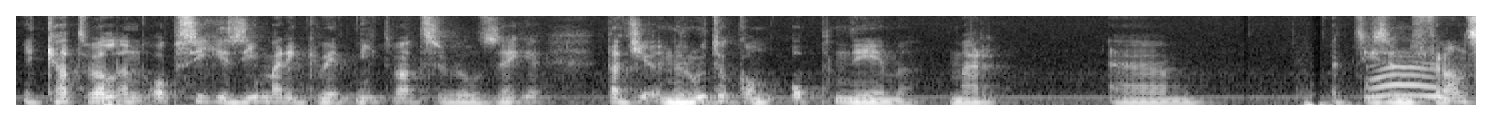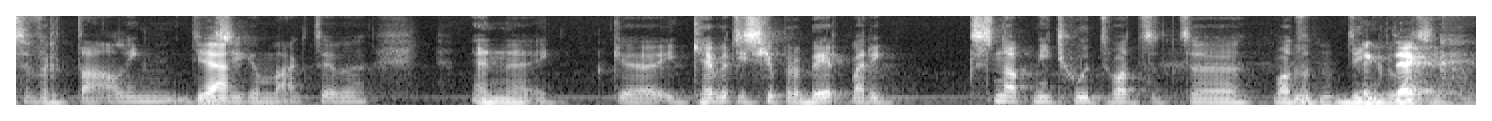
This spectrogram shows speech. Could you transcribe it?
Ik had wel een optie gezien, maar ik weet niet wat ze wil zeggen. Dat je een route kon opnemen. Maar ehm, het is een Franse vertaling die Ja. ze gemaakt hebben. En eh, ik, eh, ik heb het eens geprobeerd, maar ik snap niet goed wat het, eh, wat het Mhm. ding Ik wil denk zeggen.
